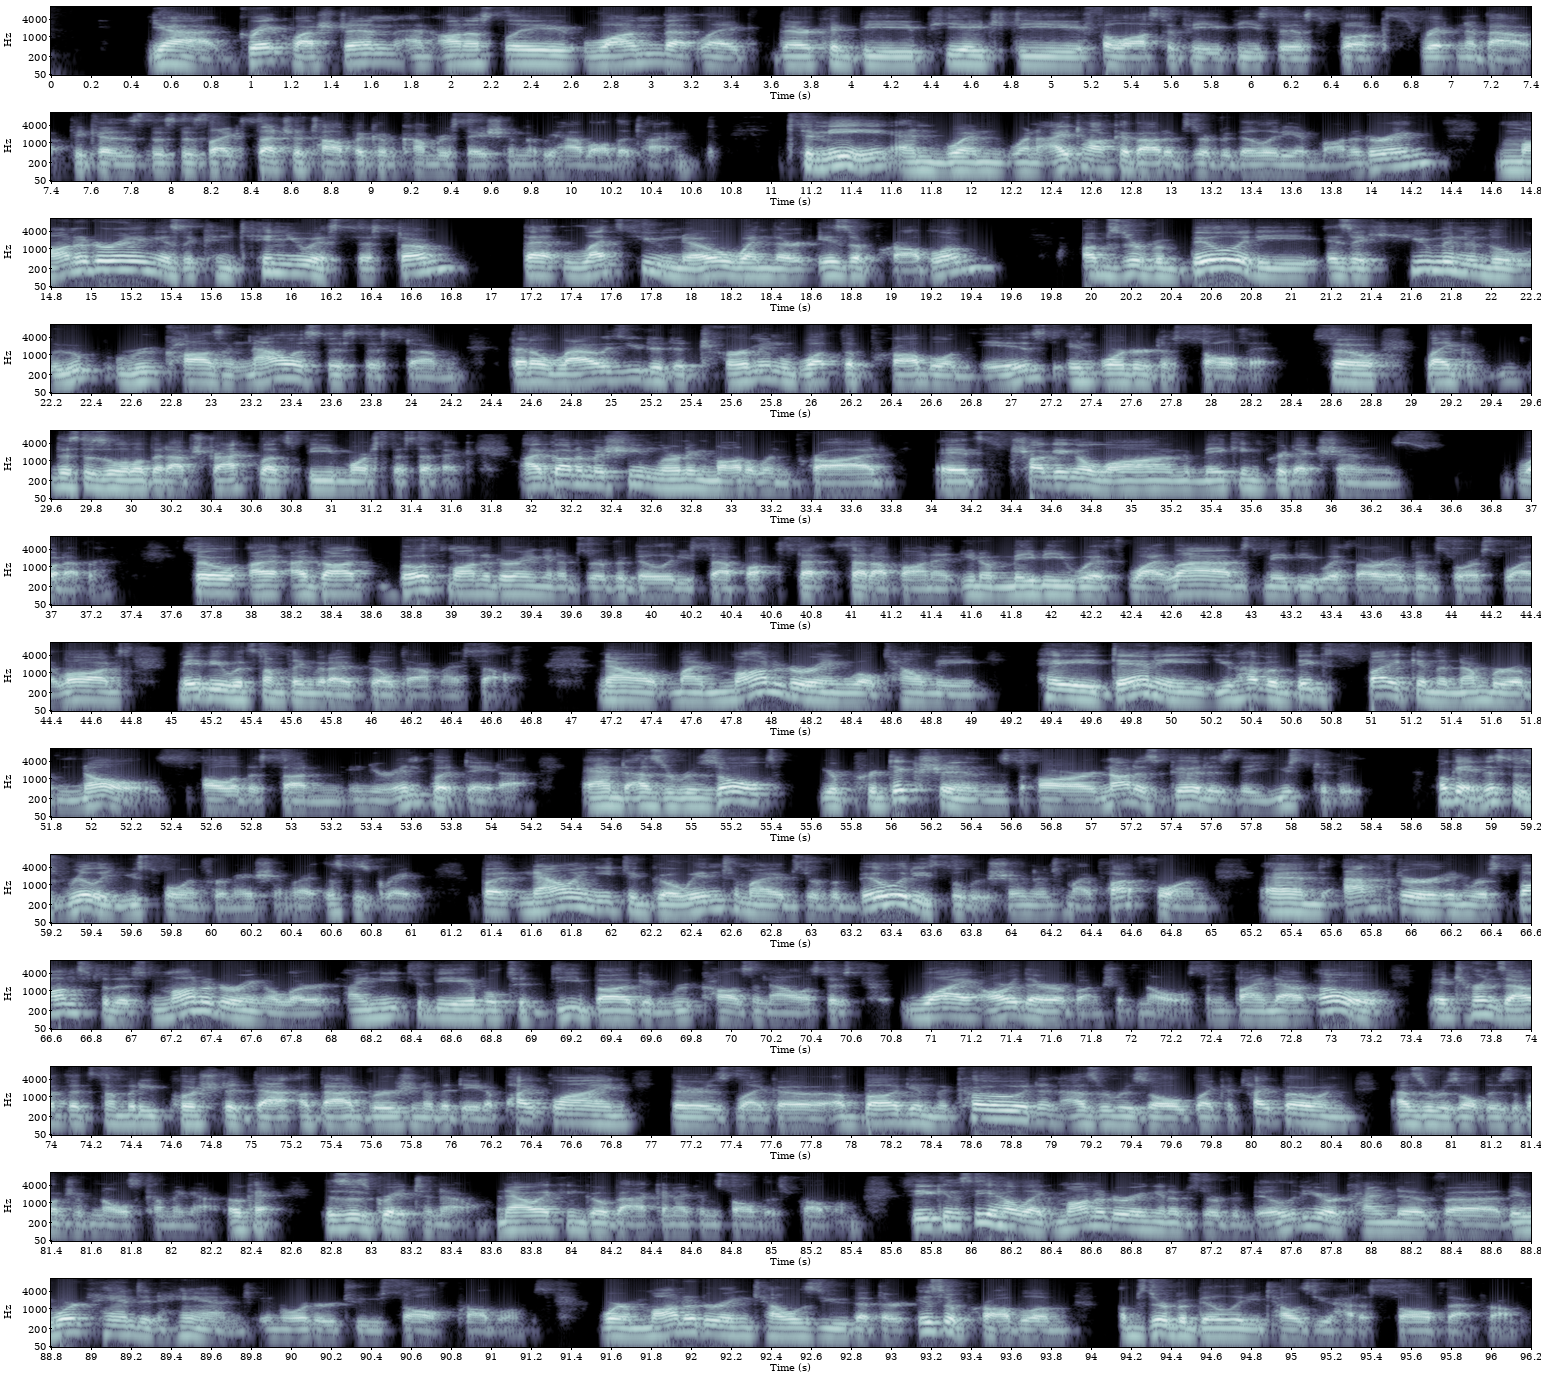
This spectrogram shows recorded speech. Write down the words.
Yeah, great question. And honestly, one that like there could be PhD philosophy thesis books written about because this is like such a topic of conversation that we have all the time to me and when when i talk about observability and monitoring monitoring is a continuous system that lets you know when there is a problem. Observability is a human in the loop root cause analysis system that allows you to determine what the problem is in order to solve it. So like this is a little bit abstract let's be more specific. I've got a machine learning model in prod. It's chugging along making predictions whatever so I, have got both monitoring and observability set up, set, set up on it, you know, maybe with WhyLabs, maybe with our open source whylogs, maybe with something that I've built out myself. Now, my monitoring will tell me, hey, Danny, you have a big spike in the number of nulls all of a sudden in your input data. And as a result, your predictions are not as good as they used to be. Okay, this is really useful information, right? This is great. But now I need to go into my observability solution, into my platform. And after, in response to this monitoring alert, I need to be able to debug and root cause analysis. Why are there a bunch of nulls? And find out, oh, it turns out that somebody pushed a, da- a bad version of a data pipeline. There's like a, a bug in the code. And as a result, like a typo. And as a result, there's a bunch of nulls coming out. Okay, this is great to know. Now I can go back and I can solve this problem. So you can see how like monitoring and observability are kind of, uh, they work hand in hand in order to solve problems problems. Where monitoring tells you that there is a problem, observability tells you how to solve that problem.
